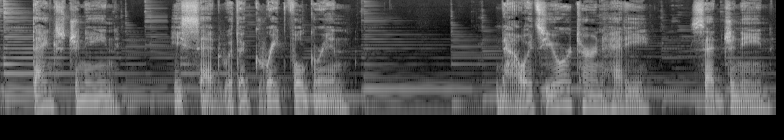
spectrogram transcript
Thanks, Janine, he said with a grateful grin. Now it's your turn, Hettie, said Janine.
